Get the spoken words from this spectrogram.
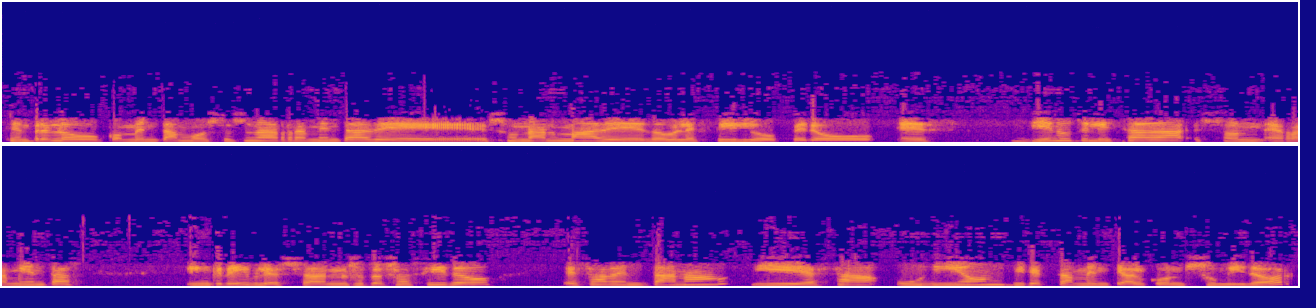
siempre lo comentamos, es una herramienta de, es un arma de doble filo, pero es bien utilizada, son herramientas increíbles. O sea, nosotros ha sido esa ventana y esa unión directamente al consumidor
